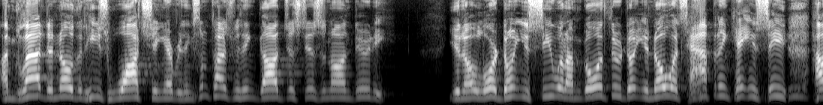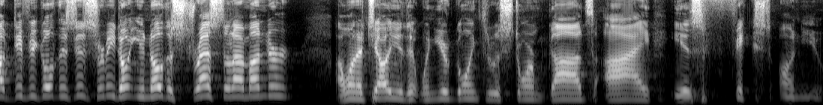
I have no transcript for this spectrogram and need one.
I'm glad to know that He's watching everything. Sometimes we think God just isn't on duty. You know, Lord, don't you see what I'm going through? Don't you know what's happening? Can't you see how difficult this is for me? Don't you know the stress that I'm under? I want to tell you that when you're going through a storm, God's eye is fixed on you.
